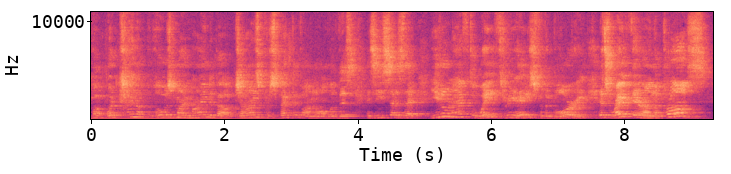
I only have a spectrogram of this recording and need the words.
But what kind of blows my mind about John's perspective on all of this is he says that you don't have to wait three days for the glory. It's right there on the cross.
